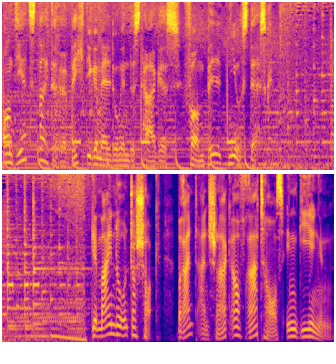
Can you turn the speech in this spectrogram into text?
Und jetzt weitere wichtige Meldungen des Tages vom Bild Newsdesk. Gemeinde unter Schock. Brandanschlag auf Rathaus in Gieringen.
